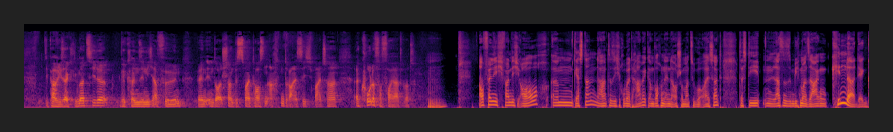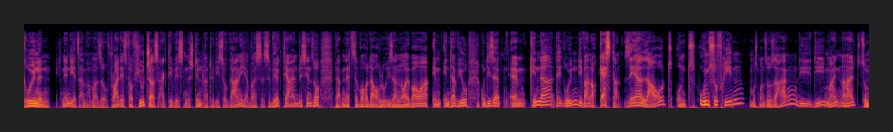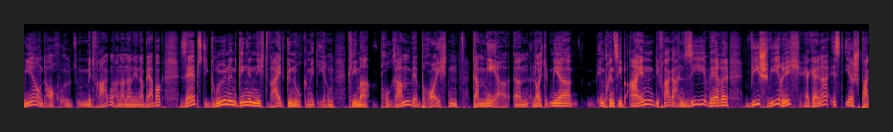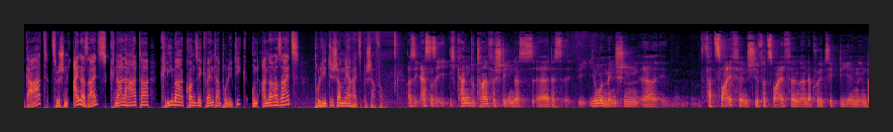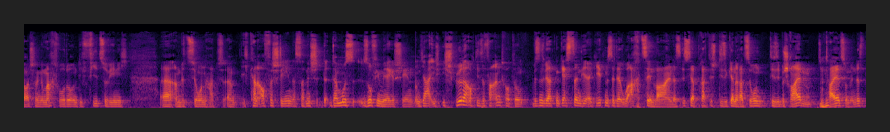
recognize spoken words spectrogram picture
die Pariser Klimaziele, wir können sie nicht erfüllen, wenn in Deutschland bis 2038 weiter äh, Kohle verfeuert wird. Hm. Auffällig fand ich auch ähm, gestern, da hatte sich Robert Habeck am Wochenende auch schon mal zu geäußert, dass die, lassen Sie mich mal sagen, Kinder der Grünen ich nenne die jetzt einfach mal so, Fridays for Futures Aktivisten. Das stimmt natürlich so gar nicht, aber es, es wirkt ja ein bisschen so. Wir hatten letzte Woche da auch Luisa Neubauer im Interview und diese ähm, Kinder der Grünen, die waren auch gestern sehr laut und unzufrieden, muss man so sagen. Die, die meinten halt zu mir und auch äh, mit Fragen an Annalena Baerbock, selbst die Grünen gingen nicht weit genug mit ihrem Klimaprogramm. Wir bräuchten da mehr. Ähm, leuchtet mir im Prinzip ein. Die Frage an Sie wäre, wie schwierig, Herr Kellner, ist Ihr Spagat zwischen einerseits knallharter, klimakonsequenter Politik und andererseits politischer Mehrheitsbeschaffung? Also erstens, ich kann total verstehen, dass, äh, dass junge Menschen äh, verzweifeln, schier verzweifeln an der Politik, die in, in Deutschland gemacht wurde und die viel zu wenig äh, Ambitionen hat. Ähm, ich kann auch verstehen, dass Mensch, da, da, muss so viel mehr geschehen. Und ja, ich, ich spüre da auch diese Verantwortung. Wissen Sie, wir hatten gestern die Ergebnisse der U18-Wahlen. Das ist ja praktisch diese Generation, die Sie beschreiben, zum mhm. Teil zumindest.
